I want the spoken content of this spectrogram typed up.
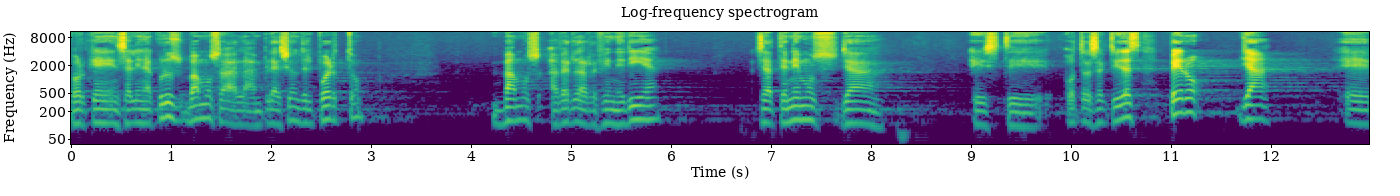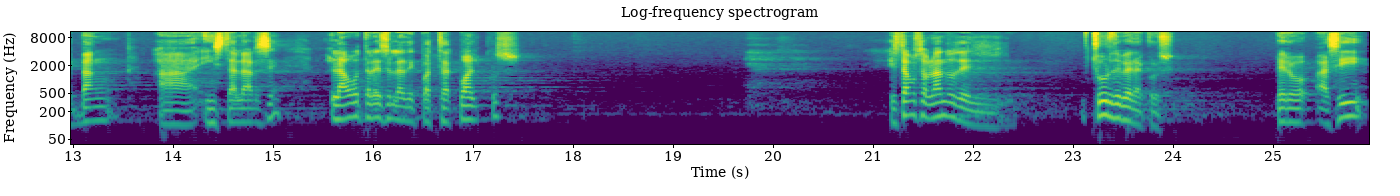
porque en Salina Cruz vamos a la ampliación del puerto, vamos a ver la refinería, o sea, tenemos ya este, otras actividades, pero ya eh, van a instalarse. La otra es la de Coatzacoalcos. Estamos hablando del sur de Veracruz, pero así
